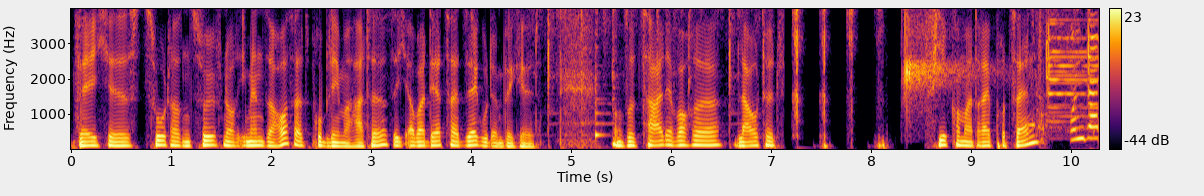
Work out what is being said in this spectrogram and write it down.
welches 2012 noch immense Haushaltsprobleme hatte, sich aber derzeit sehr gut entwickelt. Unsere Zahl der Woche lautet 4,3 Prozent. Unser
